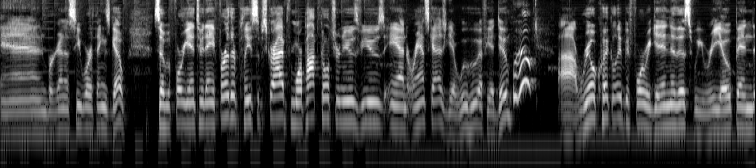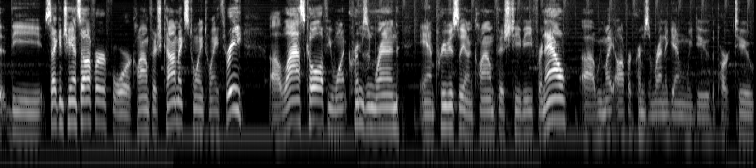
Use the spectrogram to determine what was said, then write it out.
and we're going to see where things go. So before we get into it any further, please subscribe for more pop culture news, views, and rants, guys. You get woohoo if you do. Woohoo! Uh, real quickly, before we get into this, we reopened the second chance offer for Clownfish Comics 2023. Uh, last call if you want Crimson Wren and previously on Clownfish TV. For now, uh, we might offer Crimson Wren again when we do the part two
